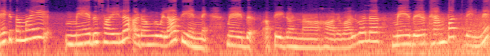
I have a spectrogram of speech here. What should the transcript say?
මේක තමයි මේද සයිල අඩංගු වෙලා තියෙන්නේ. මේද අපේ ගන්නා හාරවල් වල මේදය තැම්පත් වෙන්නේ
